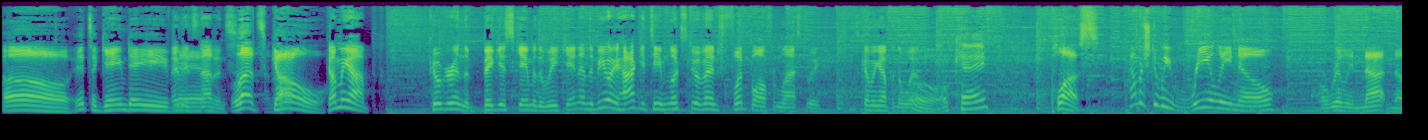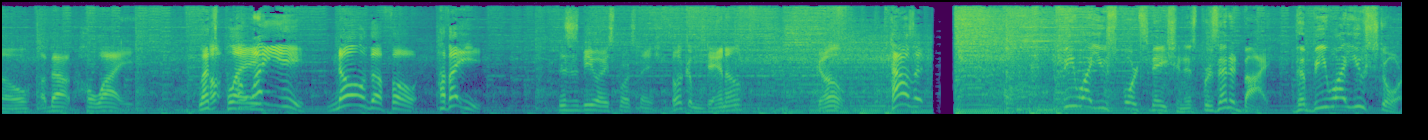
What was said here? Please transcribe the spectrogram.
Oh, it's a game day eve. Maybe it's not insane. Let's go. Coming up, Cougar in the biggest game of the weekend, and the BYU hockey team looks to avenge football from last week. It's coming up in the whip. Oh, okay. Plus, how much do we really know or really not know about Hawaii? Let's Oh, play Hawaii. Know the Foe. Hawaii. This is BYU Sports Nation. Book 'em, Danno. Go. How's it? BYU Sports Nation is presented by The BYU Store,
